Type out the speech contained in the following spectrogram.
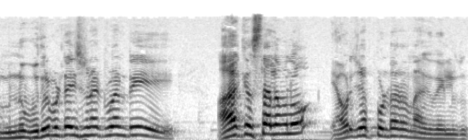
నువ్వు వదిలిపెట్టేసినటువంటి ఆక స్థలంలో ఎవరు చెప్పుకుంటారో నాకు తెలియదు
